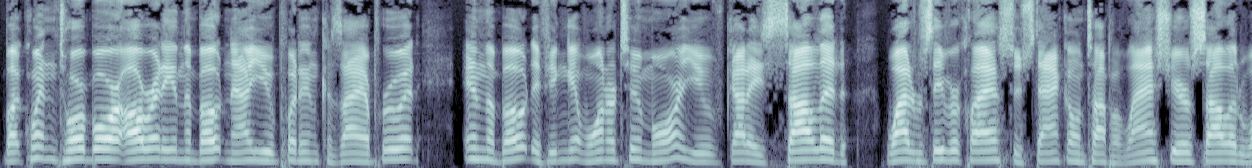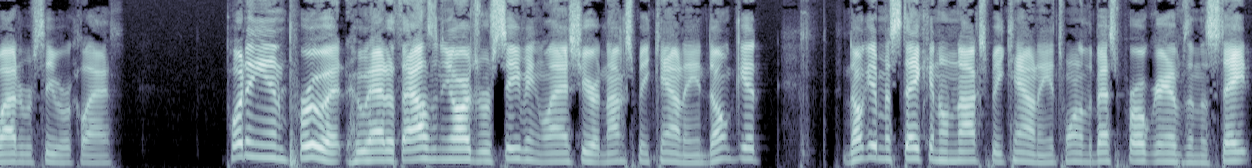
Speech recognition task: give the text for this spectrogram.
But Quentin Torbor already in the boat. Now you put in Keziah Pruitt in the boat. If you can get one or two more, you've got a solid wide receiver class to stack on top of last year's solid wide receiver class. Putting in Pruitt, who had a thousand yards receiving last year at Noxubee County, and don't get don't get mistaken on Noxubee County. It's one of the best programs in the state.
